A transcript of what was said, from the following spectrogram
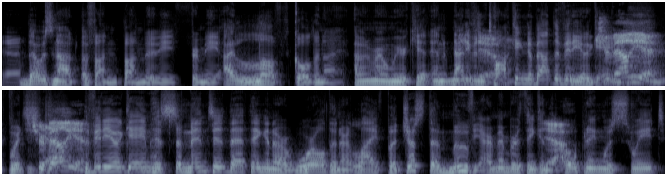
Yeah. That was not a fun Bond movie for me. I loved Goldeneye. I remember when we were a kid, and not Me even too. talking about the video game. Trevelyan. Which Trevelyan. the video game has cemented that thing in our world and our life. But just the movie, I remember thinking Yeah. the opening was sweet,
